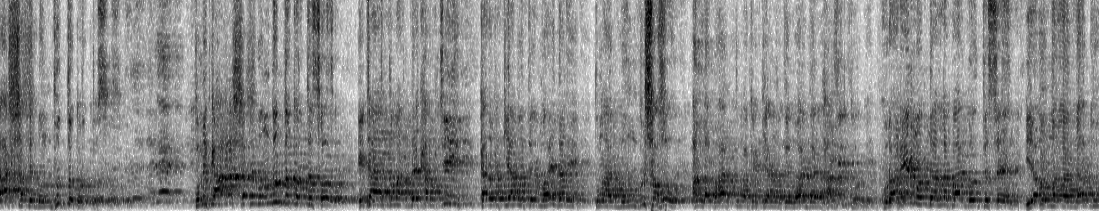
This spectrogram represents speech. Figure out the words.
কার সাথে বন্ধুত্ব করতেছো। তুমি কার সাথে বন্ধুত্ব করতেছো, এটা তোমার দেখা উচিত, কারণ কিয়ামতের ময়দানে তোমার বন্ধু সহ আল্লাহ পাক তোমাকে কিয়ামতের ময়দানে হাজির করবে। কোরআনের মধ্যে আল্লাহ পাক বলতেছেন, ইয়াউমা নাদউ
